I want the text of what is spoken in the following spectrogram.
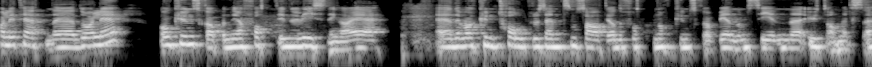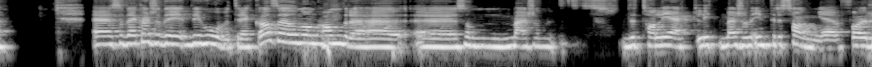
Kvaliteten er dårlig, og kunnskapen de har fått i undervisninga er Det var kun 12% som sa at de hadde fått nok kunnskap gjennom sin utdannelse. Eh, så det er kanskje de, de hovedtrekkene. Så er det noen andre eh, sånn, mer sånn detaljerte, litt mer sånn interessante for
